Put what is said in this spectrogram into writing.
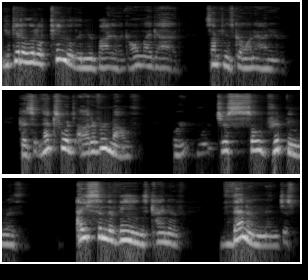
you get a little tingle in your body like, oh my God, something's going on here. Because the next words out of her mouth were, were just so dripping with ice in the veins, kind of venom and just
